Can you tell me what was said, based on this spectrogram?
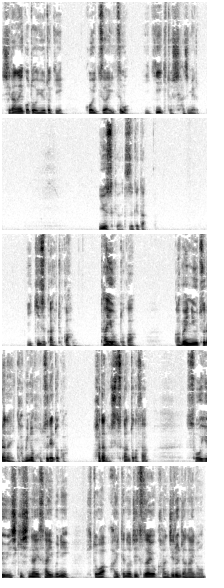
知らないことを言うとき、こいつはいつも生き生きとし始める。祐介は続けた。息遣いとか、体温とか、画面に映らない髪のほつれとか、肌の質感とかさ、そういう意識しない細部に人は相手の実在を感じるんじゃないの？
